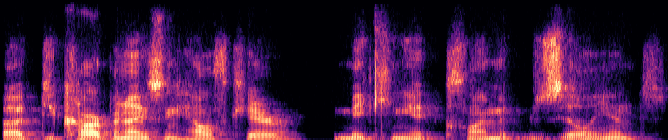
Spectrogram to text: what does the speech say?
uh, decarbonizing healthcare, making it climate resilient,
